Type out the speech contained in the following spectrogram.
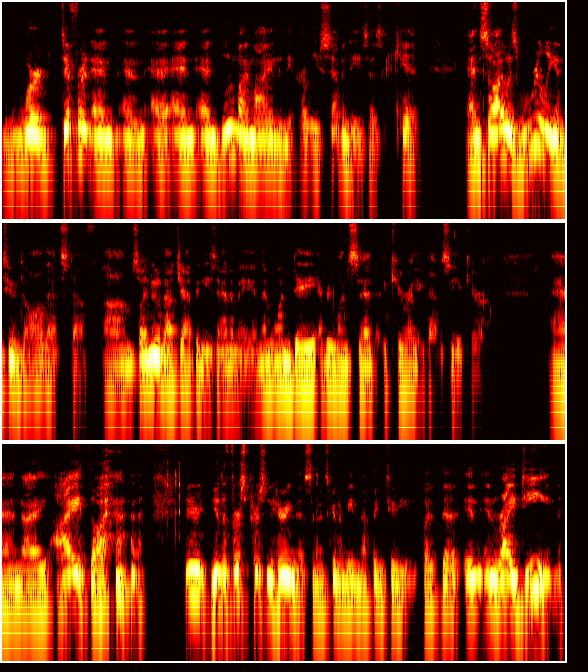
were different and and and and blew my mind in the early 70s as a kid. And so I was really in tune to all that stuff. Um, so I knew about Japanese anime. And then one day everyone said, Akira, you got to see Akira. And I, I thought you're, you're the first person hearing this, and it's going to mean nothing to you. But the, in in Raideen,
